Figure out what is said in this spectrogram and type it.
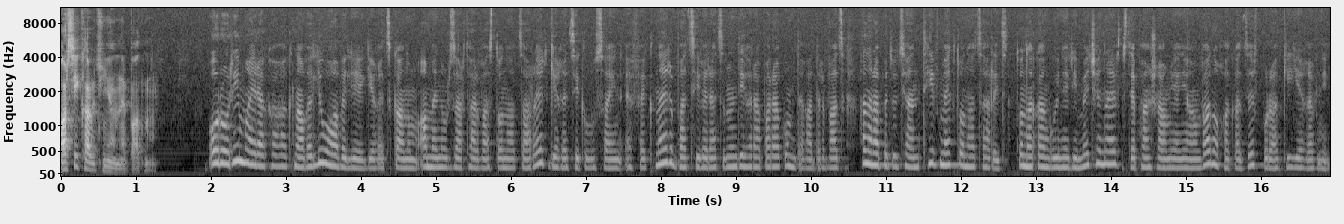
Վարսիկ Հարությունյանն է պատմում։ Օրորի մայրաքաղաքն ավելի ու ավելի է գեղեցկանում, ամենուր զարդարված տոնածառեր, գեղեցիկ լուսային էֆեկտներ, բացի վերածննդի հրապարակում տեղադրված հանրապետության թիվ 1 տոնածառից։ Տոնական գույների մեջ է նաև Ստեփան Շահումյանի անվան օղակաձև պուրակի եղևնին։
